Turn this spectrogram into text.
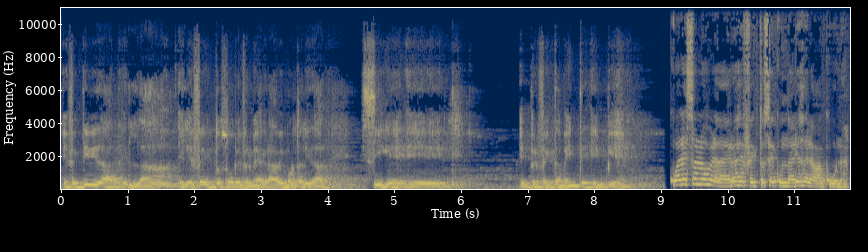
efectividad, la, el efecto sobre enfermedad grave y mortalidad sigue eh, perfectamente en pie. ¿Cuáles son los verdaderos efectos secundarios de la vacuna?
